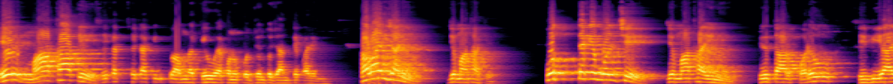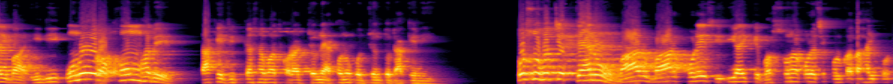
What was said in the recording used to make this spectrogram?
এর মাথাকে সেটা সেটা কিন্তু আমরা কেউ এখনও পর্যন্ত জানতে পারিনি। সবাই জানি যে মাথাকে। প্রত্যেকে বলছে যে মাথা ইনি কিন্তু তারপরেও সিবিআই বা ইডি কোনো রকম ভাবে তাকে জিজ্ঞাসাবাদ করার জন্য এখনও পর্যন্ত ডাকেনি। প্রশ্ন হচ্ছে, কেন? বারবার করে সিবিআই কে ভর্সনা করেছে কলকাতা হাইকোর্ট।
